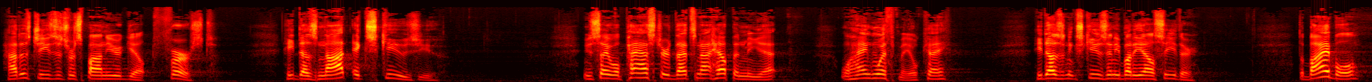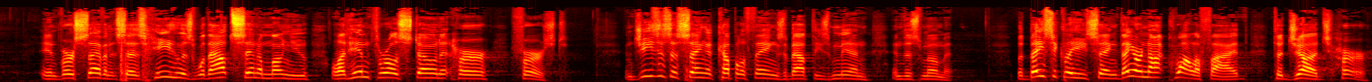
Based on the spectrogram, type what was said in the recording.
how does Jesus respond to your guilt? First, he does not excuse you. You say, Well, Pastor, that's not helping me yet. Well, hang with me, okay? He doesn't excuse anybody else either. The Bible in verse 7, it says, He who is without sin among you, let him throw a stone at her first. And Jesus is saying a couple of things about these men in this moment. But basically, he's saying they are not qualified to judge her.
